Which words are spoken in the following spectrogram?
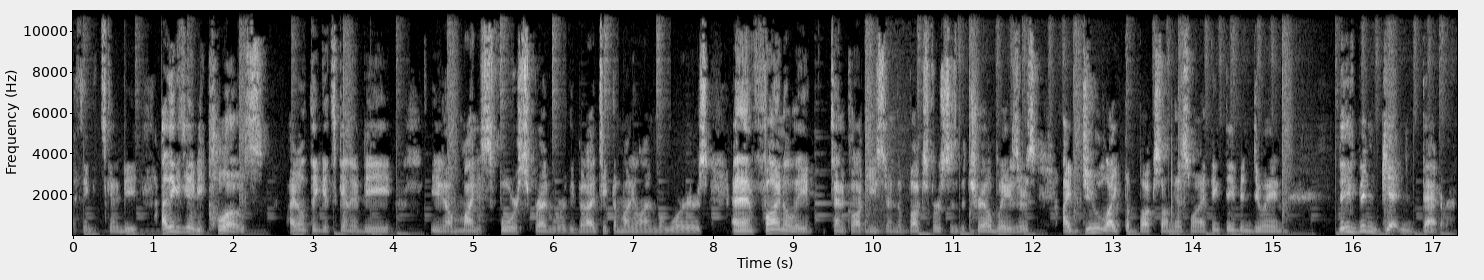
I think it's going to be. I think it's going to be close. I don't think it's going to be, you know, minus four spread worthy, but I'd take the money line on the Warriors. And then finally, 10 o'clock Eastern, the Bucks versus the Trailblazers. I do like the Bucks on this one. I think they've been doing, they've been getting better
